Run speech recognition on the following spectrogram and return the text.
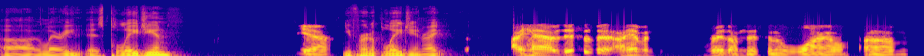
uh, Larry, is Pelagian. Yeah, You've heard of Pelagian, right? I have. This is a, I haven't read on this in a while. Um,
